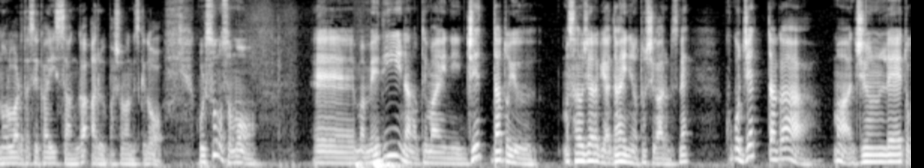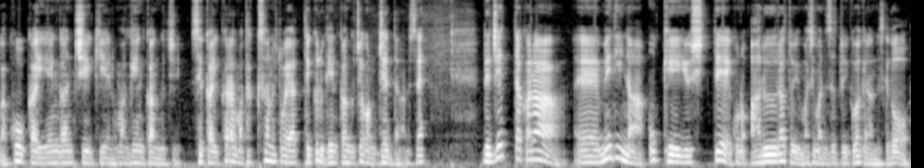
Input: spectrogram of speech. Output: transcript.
呪われた世界遺産がある場所なんですけど、これそもそも、えーまあ、メディーナの手前にジェッダという、まあ、サウジアラビア第二の都市があるんですね。ここジェッダが、まあ、巡礼とか航海沿岸地域への、まあ、玄関口、世界から、まあ、たくさんの人がやってくる玄関口がこのジェッダなんですね。で、ジェッダから、えー、メディナを経由して、このアルーラという町までずっと行くわけなんですけど、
